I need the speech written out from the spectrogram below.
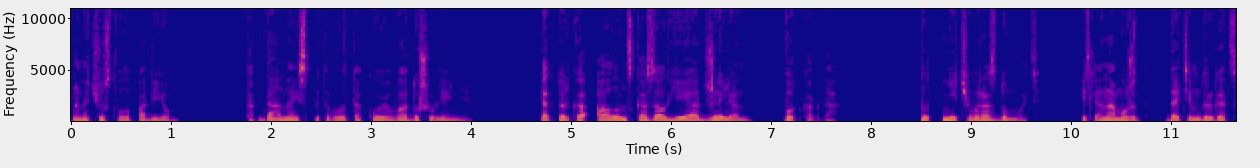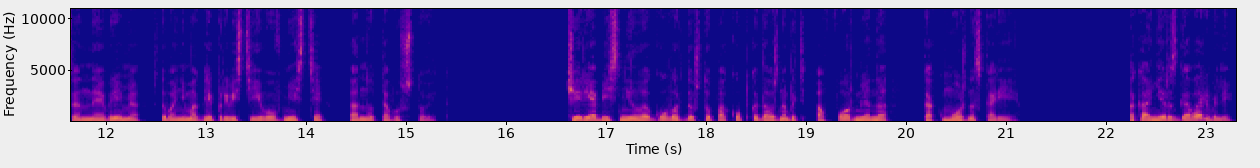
Она чувствовала подъем. Когда она испытывала такое воодушевление? Как только Аллан сказал ей о Джиллиан, вот когда. Тут нечего раздумывать. Если она может дать им драгоценное время, чтобы они могли провести его вместе, оно того стоит. Черри объяснила Говарду, что покупка должна быть оформлена как можно скорее. Пока они разговаривали,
